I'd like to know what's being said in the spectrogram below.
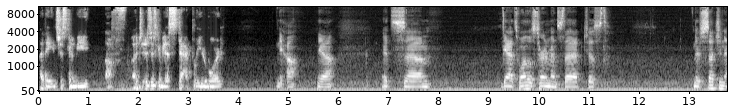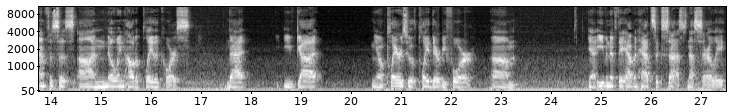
I think it's just going to be a, it's just going to be a stacked leaderboard. Yeah, yeah, it's um, yeah, it's one of those tournaments that just there's such an emphasis on knowing how to play the course that you've got you know players who have played there before. Um, yeah, even if they haven't had success necessarily,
